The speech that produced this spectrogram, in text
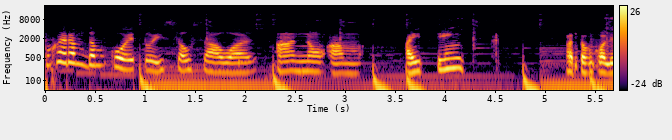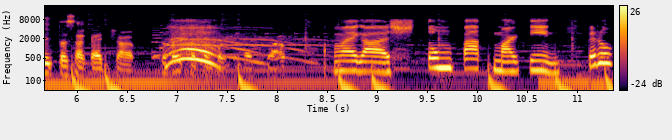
Pakiramdam ko ito'y sausawan. Ano, um, I think patungkol ito sa ketchup. Patungkol sa ketchup? Oh my gosh, tumpak Martin. Pero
